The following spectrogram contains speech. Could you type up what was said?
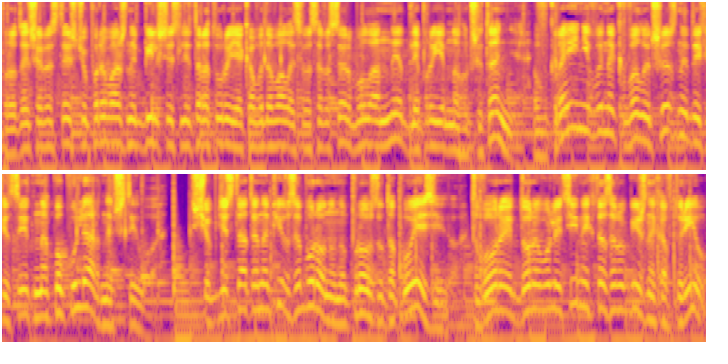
Проте через те, що переважна більшість літератури, яка видавалась в СРСР, була не для приємного читання, в країні виник величезний дефіцит на популярне чтиво. Щоб дістати напівзаборонену прозу та поезію, твори дореволюційних та зарубіжних авторів,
